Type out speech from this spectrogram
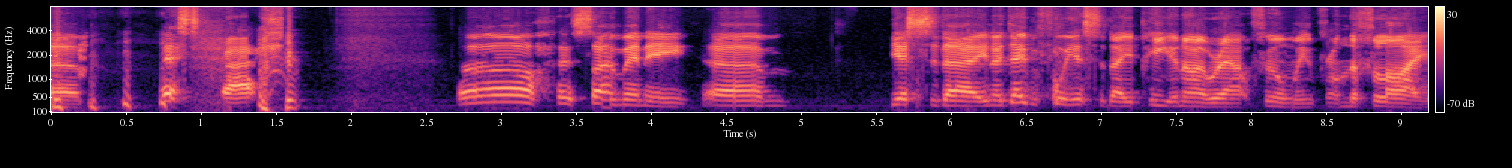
Um, best crash. Oh, there's so many. Um, yesterday, you know, day before yesterday, Pete and I were out filming from the fly,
